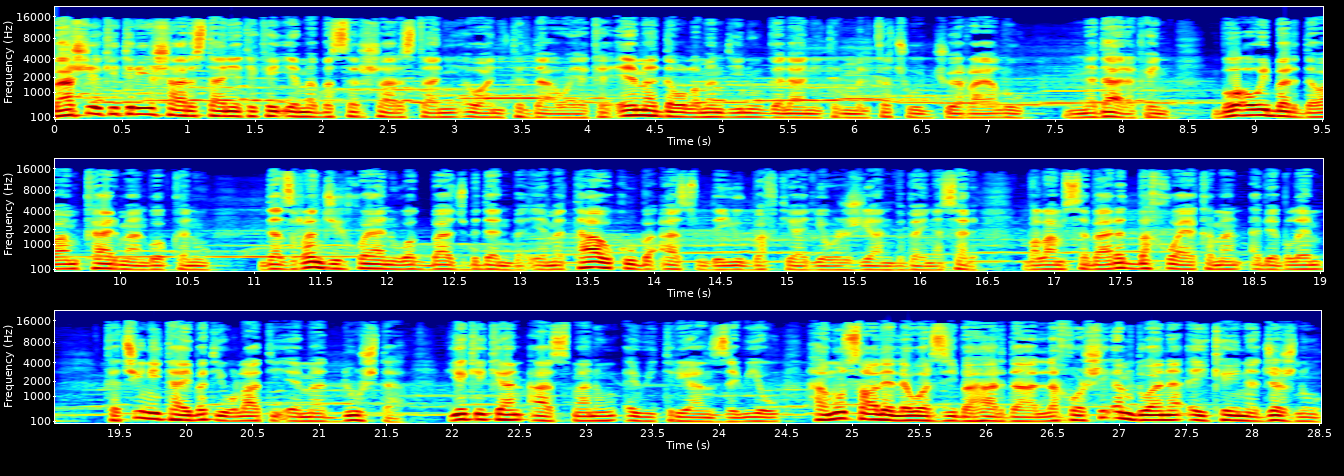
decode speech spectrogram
باشیەکی تری شارستانیەتەکەی ئێمە بەسەر شارستانی ئەوانی ترداوەیە کە ئێمە دەوڵەمەندین و گەلانی تر ملکەچ و گوێڕایەڵ و نەدارەکەین بۆ ئەوەی بەردەوام کارمان بۆ بکەن و دەستڕەنجی خۆیان وەک باج بدەن بە ئێمە تاوکو بە ئاسوودەی و بەختیاریەوە ژیان ببینە سەر بەڵام سەبارەت بەخوایەکەمان ئەبێ بڵێم کە چینی تایبەتی وڵاتی ئێمە دووشتە یەکێکیان ئاسمان و ئەوی تریان زەویە و هەموو ساڵێ لە وەرزی بەهاردا لە خۆشی ئەم دوانە ئەیکەینە جەژن و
